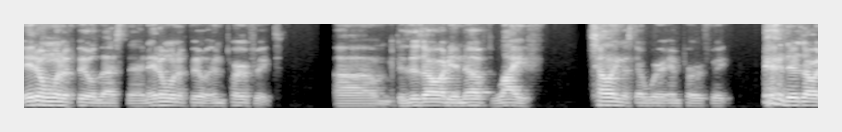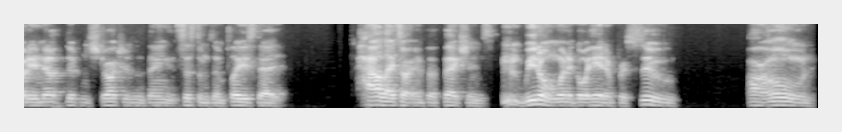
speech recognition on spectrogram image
they don't want to feel less than, they don't want to feel imperfect um, because there's already enough life telling us that we're imperfect. there's already enough different structures and things and systems in place that highlights our imperfections. we don't want to go ahead and pursue our own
